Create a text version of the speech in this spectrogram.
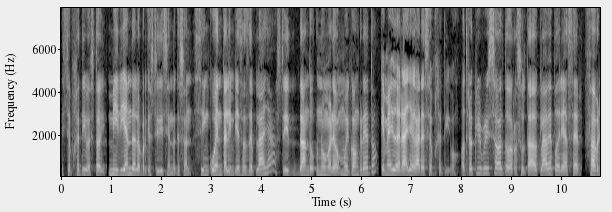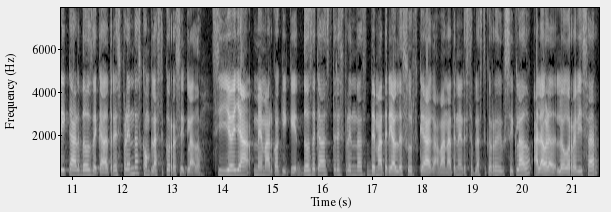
este objetivo estoy midiéndolo porque estoy diciendo que son 50 limpiezas de playa, estoy dando un número muy concreto que me ayudará a llegar a ese objetivo. Otro key result o resultado clave podría ser fabricar dos de cada tres prendas con plástico reciclado. Si yo ya me marco aquí que dos de cada tres prendas de material de surf que haga van a tener este plástico reciclado, a la hora de luego revisar,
